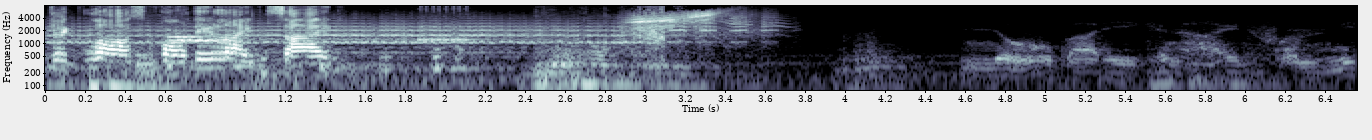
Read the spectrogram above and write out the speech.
A tragic loss for the light side. Nobody can hide from me.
